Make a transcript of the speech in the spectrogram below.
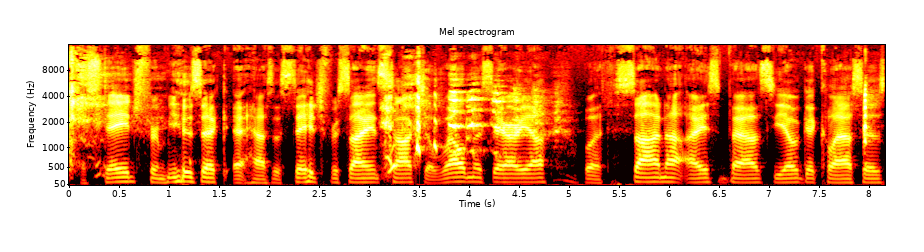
a stage for music. It has a stage for science talks, a wellness area with sauna, ice baths, yoga classes,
